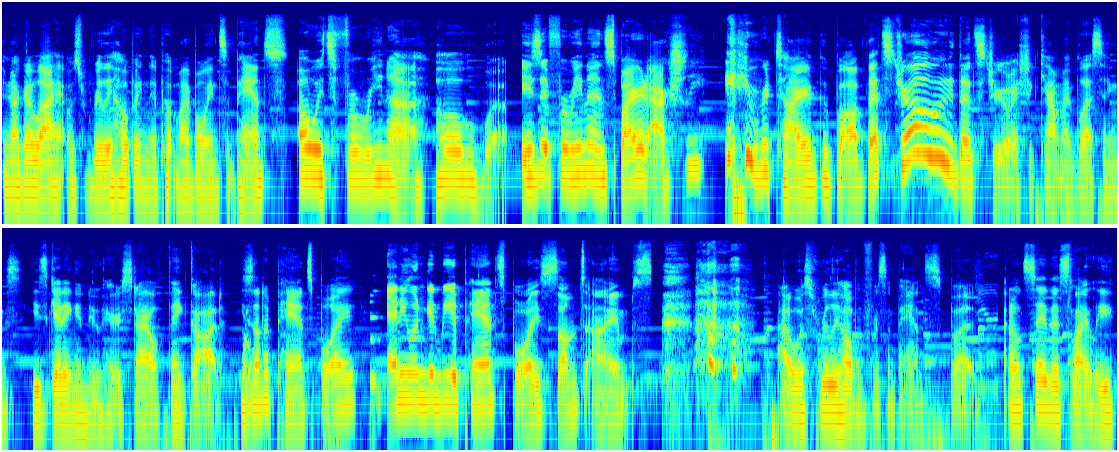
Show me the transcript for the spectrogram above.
I'm not gonna lie, I was really hoping they put my boy in some pants. Oh, it's Furina. Oh, is it Furina inspired actually? He retired the bob. That's true. That's true. I should count my blessings. He's getting a new hairstyle. Thank God. He's not a pants boy. Anyone can be a pants boy sometimes. I was really hoping for some pants, but I don't say this lightly.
